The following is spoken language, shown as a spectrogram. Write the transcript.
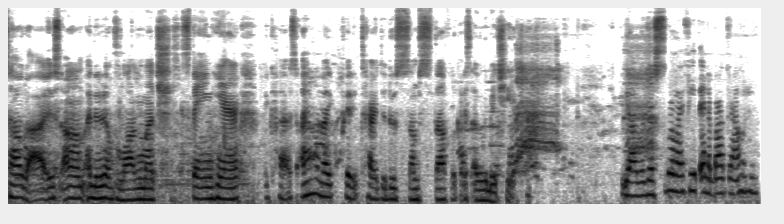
So guys, um, I didn't vlog much staying here because I'm like pretty tired to do some stuff. Look at this ugly bitch here. Yeah, we're just. Bro, my feet in the background.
